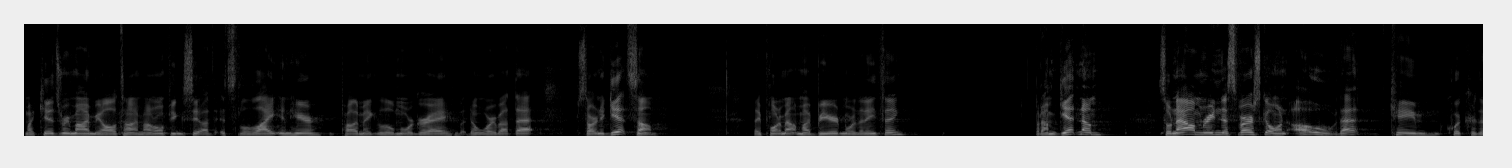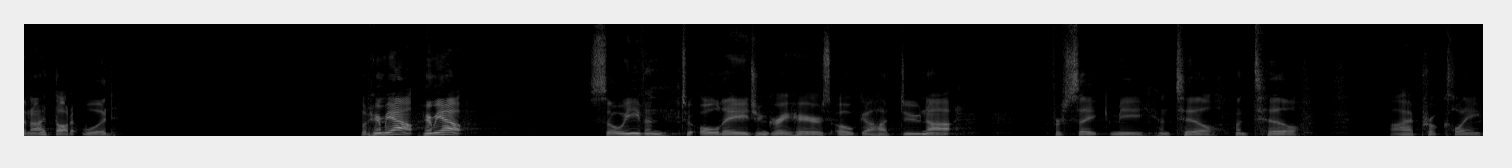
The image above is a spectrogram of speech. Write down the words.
My kids remind me all the time. I don't know if you can see it. It's the light in here. Probably make it a little more gray, but don't worry about that. I'm starting to get some. They point them out in my beard more than anything but I'm getting them. So now I'm reading this verse going, oh, that came quicker than I thought it would. But hear me out, hear me out. So even to old age and gray hairs, oh God, do not forsake me until, until I proclaim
